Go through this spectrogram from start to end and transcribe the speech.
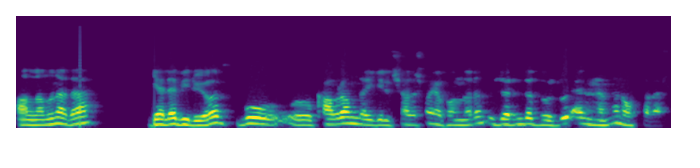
anlamına da gelebiliyor. Bu e, kavramla ilgili çalışma yapanların üzerinde durduğu en önemli noktalar.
